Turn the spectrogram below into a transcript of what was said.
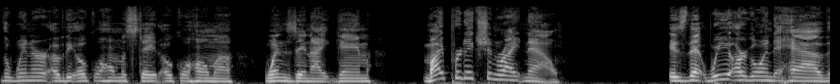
the winner of the Oklahoma State Oklahoma Wednesday night game. My prediction right now is that we are going to have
